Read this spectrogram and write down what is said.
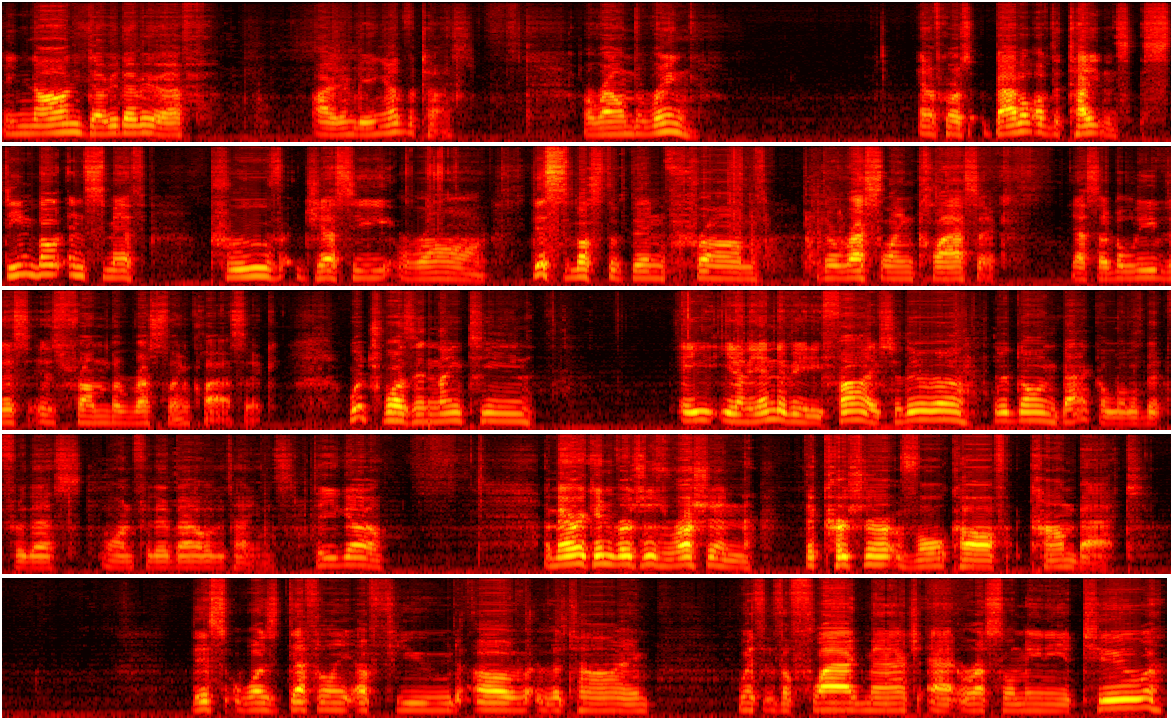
a non-WWF item being advertised. Around the ring. And of course, Battle of the Titans. Steamboat and Smith prove Jesse wrong. This must have been from the Wrestling Classic. Yes, I believe this is from the Wrestling Classic. Which was in 19 eight, you know, the end of '85. So they're uh, they're going back a little bit for this one for their Battle of the Titans. There you go. American versus Russian, the Kirchner Volkoff combat. This was definitely a feud of the time with the flag match at WrestleMania 2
